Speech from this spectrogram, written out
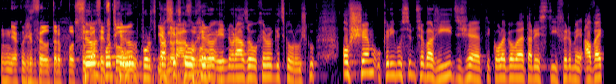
Hmm, jakože filtr pod Fil, klasickou, pod, chiru, pod klasickou jednorázovou. jednorázovou chirurgickou roušku. Ovšem, u který musím třeba říct, že ty kolegové tady z té firmy AVEC,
